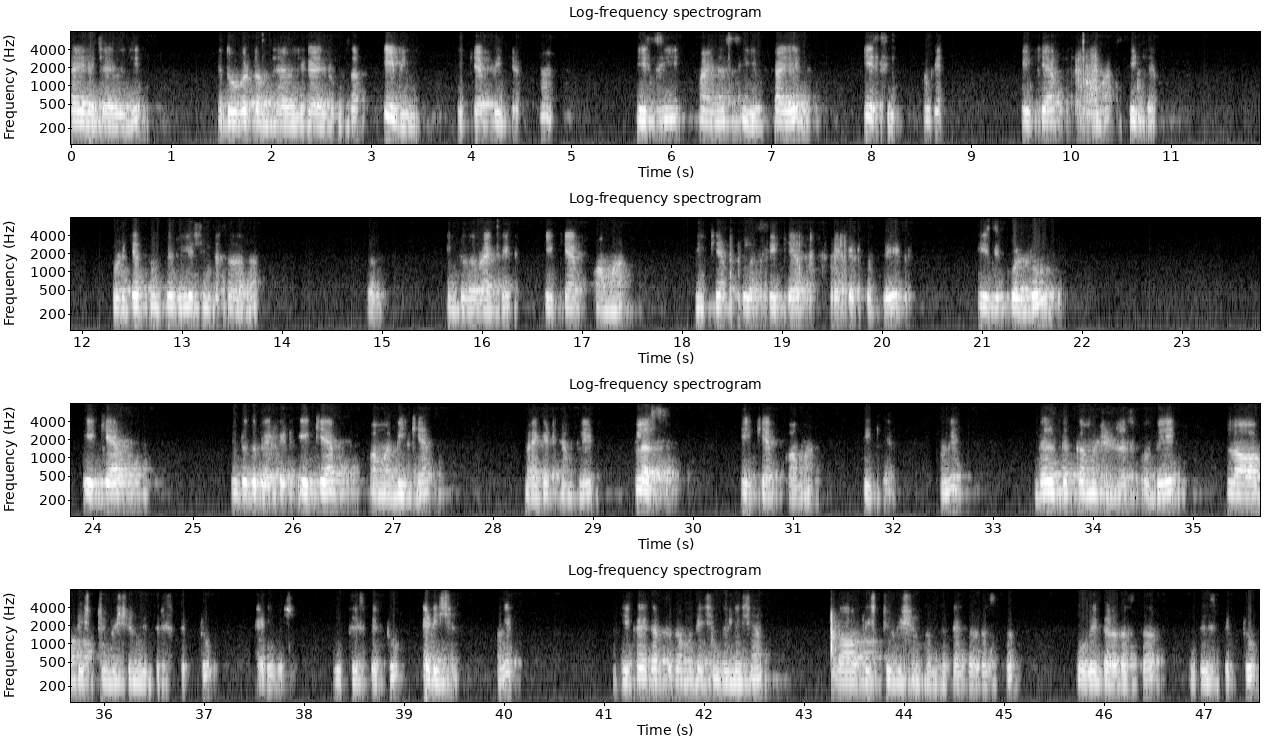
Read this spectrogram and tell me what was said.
काय याच्याऐवजी या दोघं टर्मच्या ऐवजी काय तुमचा A B A cap B cap A C minus C काय आहे A C okay A cap C cap थोडक्यात तुमचं रिलेशन कसं झालं into the bracket a cap comma b cap plus c cap bracket complete is equal to a cap into the bracket a cap comma b cap bracket complete plus a cap comma c cap okay thus the commuters obey law of distribution with respect to addition with respect to addition okay जे काय करतं commutation relation law of distribution तुमचं काय करत असतं उभे करत असतं विथ रिस्पेक्ट टू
